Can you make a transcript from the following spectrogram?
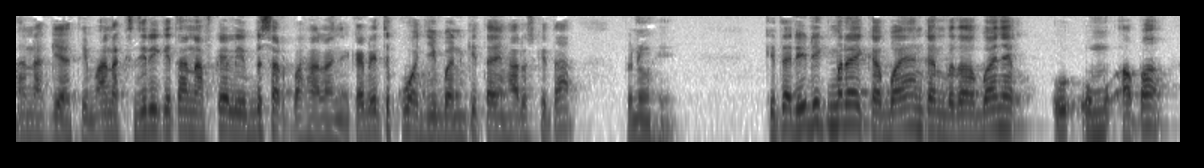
anak yatim. Anak sendiri kita nafkahi lebih besar pahalanya. Karena itu kewajiban kita yang harus kita penuhi. Kita didik mereka, bayangkan betapa banyak um, apa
